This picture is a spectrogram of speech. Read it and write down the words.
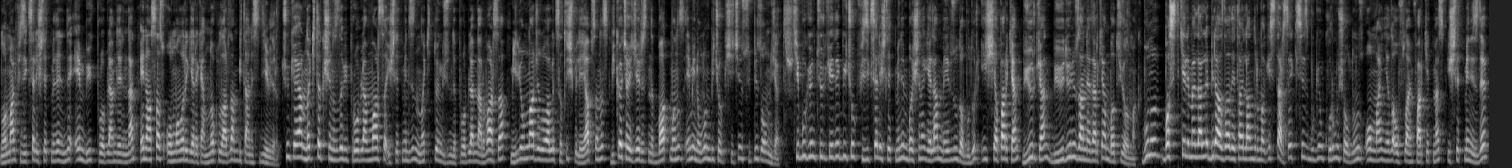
normal fiziksel işletmelerin de en büyük problemlerinden en hassas olmaları gereken noktalardan bir tanesi diyebilirim. Çünkü eğer nakit akışınızda bir problem varsa işletmenizin nakit döngüsünde problemler varsa milyonlarca dolarlık satış bile yapsanız birkaç ay içerisinde batmanız emin olun birçok kişi için sürpriz olmayacaktır. Ki bugün Türkiye'de birçok fiziksel işletmenin başına gelen mevzu da budur. İş yaparken, büyürken, büyüdüğünü zannederken batıyor olmak. Bunu basit kelimelerle biraz daha detaylandırmak istersek siz bugün kurmuş olduğunuz online ya da offline fark etmez işletmenizde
